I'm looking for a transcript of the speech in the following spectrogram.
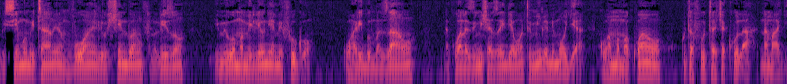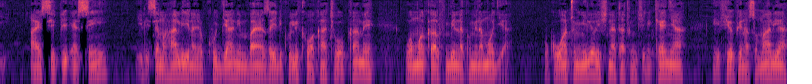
Misimu mitano ya mvua iliyoshindwa mfululizo imeua mamilioni ya mifugo, kuharibu mazao na kuwalazimisha zaidi ya watu milioni moja kuhama makwao kutafuta chakula na maji. ICPSC ilisema hali inayokuja ni mbaya zaidi kuliko wakati wa ukame wa mwaka 2011 huku watu milioni 23 nchini Kenya, Ethiopia na Somalia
